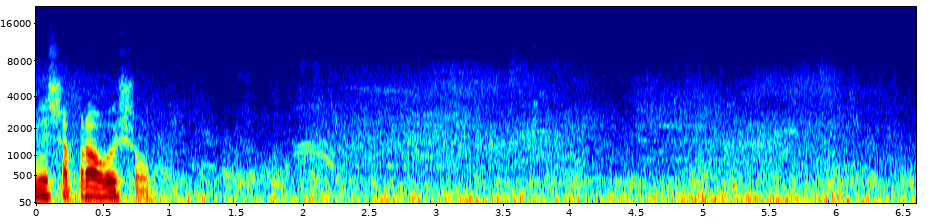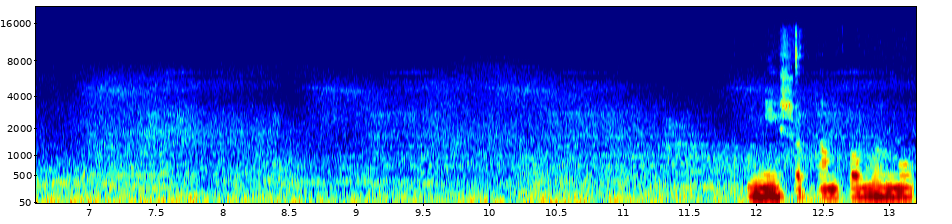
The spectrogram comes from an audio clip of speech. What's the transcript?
Миша Про вышел. Миша, там, по-моему,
